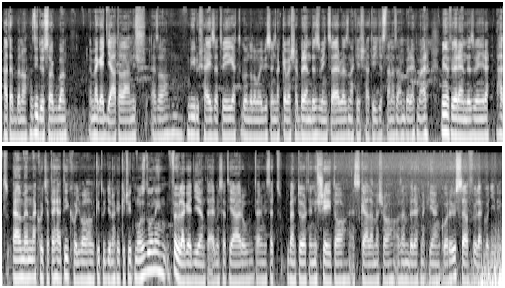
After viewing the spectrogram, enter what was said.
hát ebben az időszakban meg egyáltalán is ez a vírushelyzet véget. Gondolom, hogy viszonylag kevesebb rendezvényt szerveznek, és hát így aztán az emberek már mindenféle rendezvényre hát elmennek, hogyha tehetik, hogy valahol ki tudjanak egy kicsit mozdulni. Főleg egy ilyen természetjáró, természetben történő séta, ez kellemes az embereknek ilyenkor ősszel, főleg, hogy idén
